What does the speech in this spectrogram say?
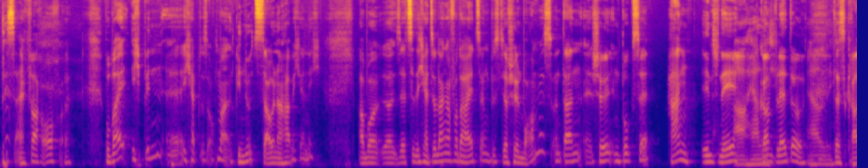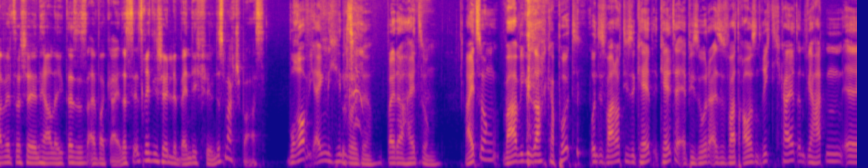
das ist einfach auch. Äh, Wobei, ich bin, äh, ich habe das auch mal genutzt, Sauna habe ich ja nicht. Aber äh, setze dich halt so lange vor der Heizung, bis dir schön warm ist und dann äh, schön in Buchse, Hang in Schnee. Ah, herrlich. Kompletto. Herrlich. Das krabbelt so schön herrlich. Das ist einfach geil. Das ist richtig schön lebendig fühlen. Das macht Spaß. Worauf ich eigentlich hin wollte bei der Heizung. Heizung war, wie gesagt, kaputt und es war noch diese Käl Kälte-Episode. Also es war draußen richtig kalt und wir hatten äh,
